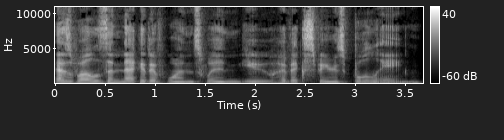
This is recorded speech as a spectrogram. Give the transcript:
as well as the negative ones when you have experienced bullying.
